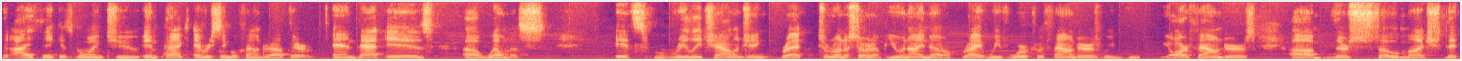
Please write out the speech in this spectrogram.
that I think is going to impact every single founder out there, and that is uh, wellness it's really challenging, Brett, to run a startup. You and I know, right? We've worked with founders. We we are founders. Um, there's so much that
